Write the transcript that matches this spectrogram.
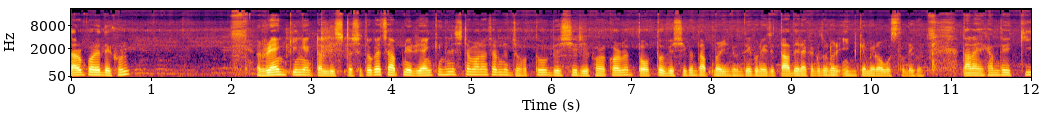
তারপরে দেখুন র্যাঙ্কিং একটা লিস্ট আছে। তো কাছে আপনি র্যাঙ্কিং লিস্টে মানে হচ্ছে আপনি যত বেশি রেফার করবেন, তত বেশি কিন্তু আপনার ইনকাম দেখুন, এই যে তাদের এক একজনের ইনকামের অবস্থা দেখুন। তারা এখান থেকে কী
